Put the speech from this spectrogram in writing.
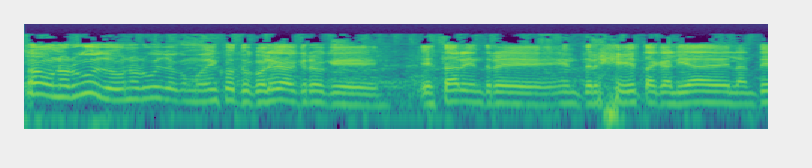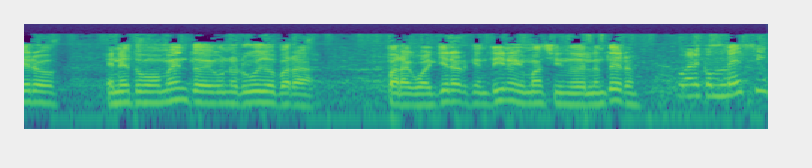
No, un orgullo, un orgullo, como dijo tu colega, creo que estar entre, entre esta calidad de delantero en estos momentos es un orgullo para, para cualquier argentino y más siendo delantero. ¿Jugar con Messi?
